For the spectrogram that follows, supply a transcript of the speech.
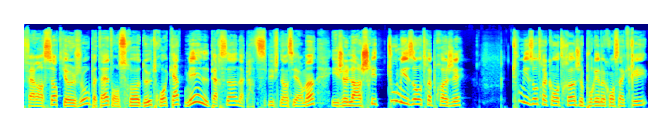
faire en sorte qu'un jour, peut-être, on sera 2, 3, 4 000 personnes à participer financièrement et je lâcherai tous mes autres projets tous mes autres contrats, je pourrais me consacrer,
